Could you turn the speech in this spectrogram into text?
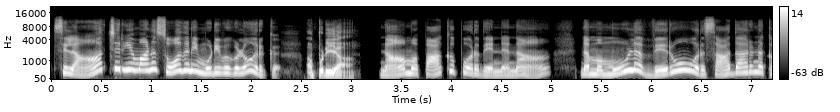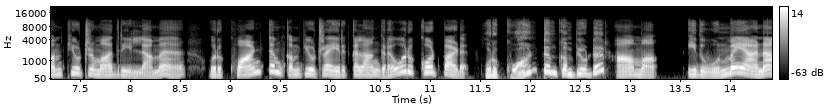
சில ஆச்சரியமான சோதனை முடிவுகளும் இருக்கு. அப்படியா? நாம பார்க்க போறது என்னன்னா நம்ம மூளை வெறும் ஒரு சாதாரண கம்ப்யூட்டர் மாதிரி இல்லாம ஒரு குவாண்டம் கம்ப்யூட்டரா இருக்கலாங்கிற ஒரு கோட்பாடு. ஒரு குவாண்டம் கம்ப்யூட்டர்? ஆமா. இது உண்மையானா?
